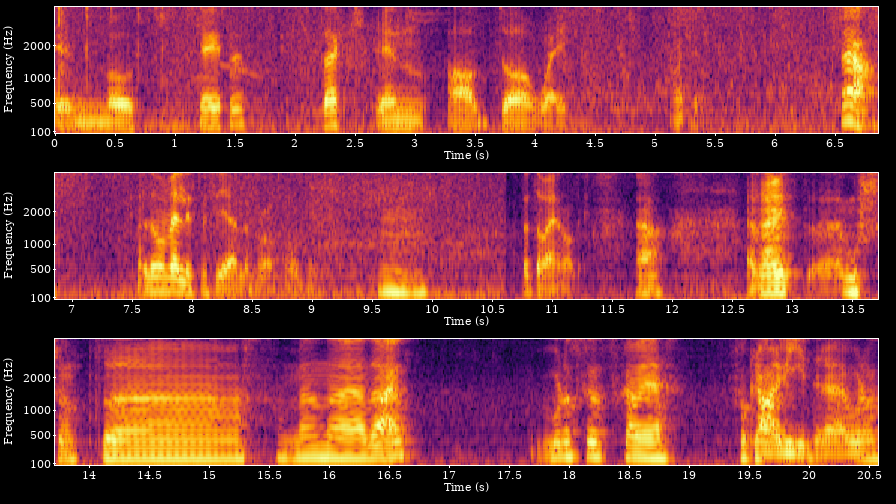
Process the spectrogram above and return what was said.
in most cases, stuck in a doorway. Ok. Ja. Det er noen veldig spesielle bro. altså. Mm. Dette var en av de. Ja. Ja, det er litt eh, morsomt, eh, men eh, det er jo Hvordan skal, vi forklare videre hvordan,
